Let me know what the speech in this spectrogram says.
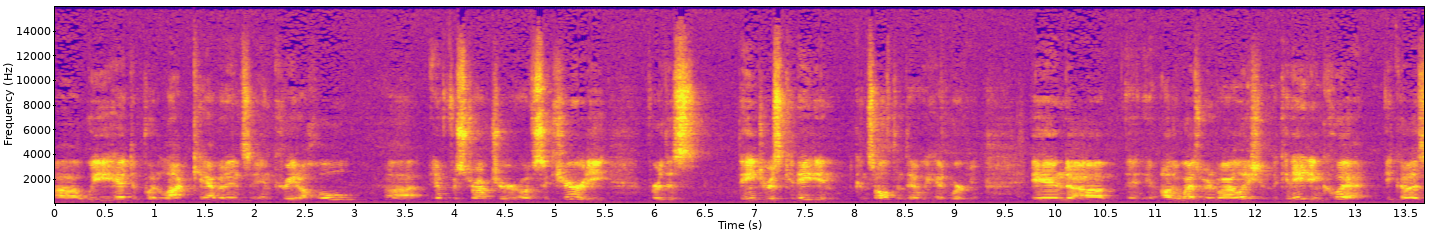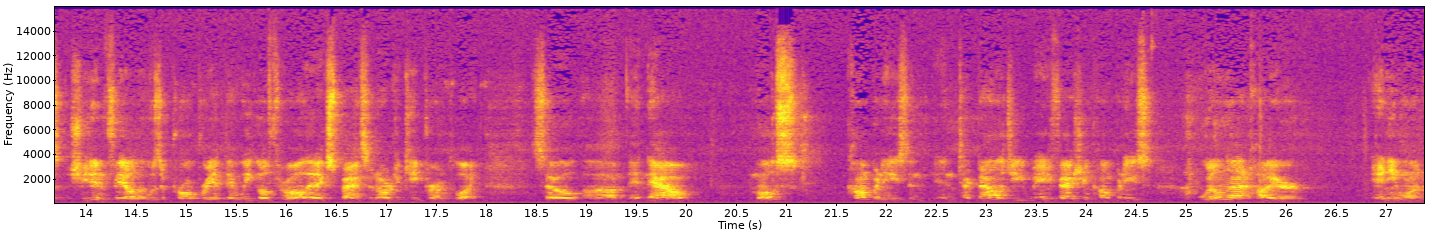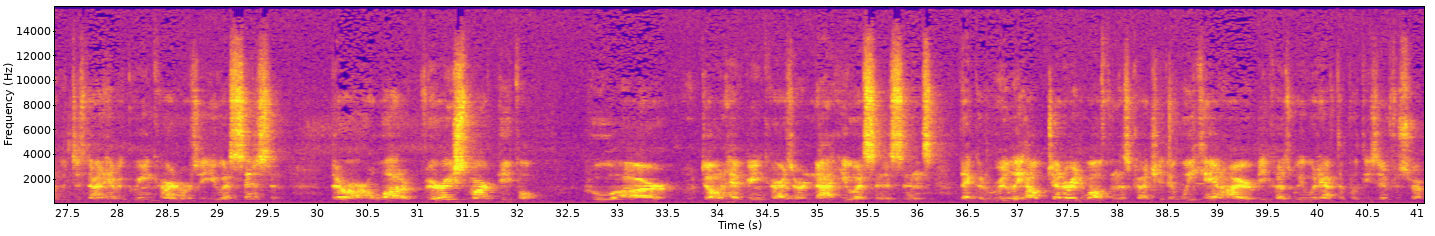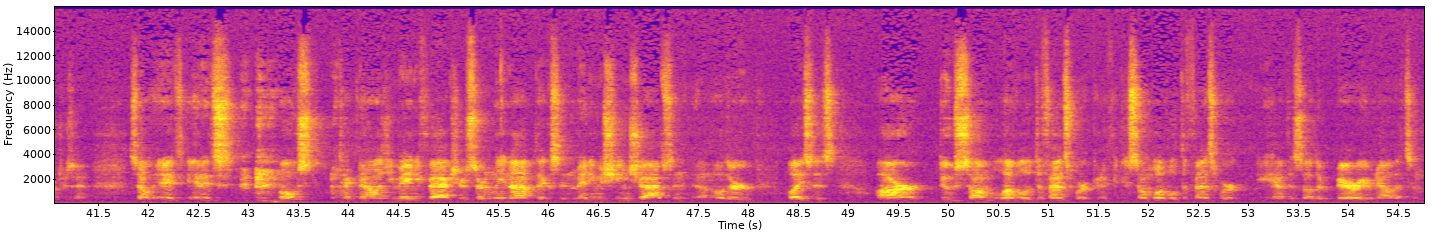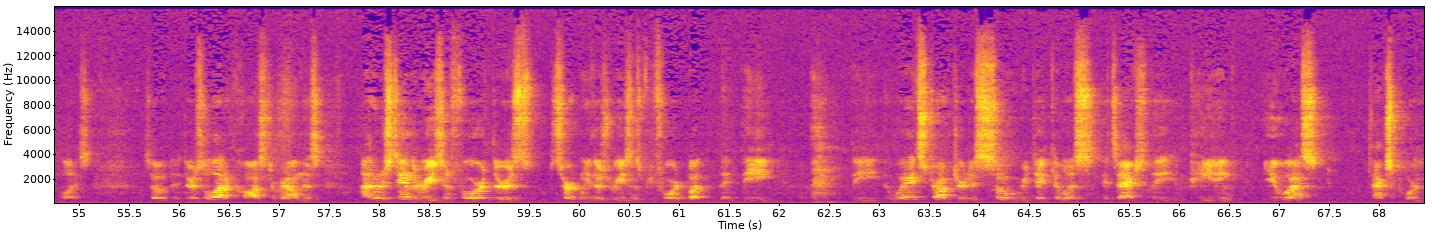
uh, we had to put locked cabinets and create a whole, uh, infrastructure of security for this dangerous Canadian consultant that we had working. And um, otherwise, we're in violation. The Canadian quit because she didn't feel it was appropriate that we go through all that expense in order to keep her employed. So, um, and now, most companies in, in technology, manufacturing companies will not hire anyone who does not have a green card or is a U.S. citizen. There are a lot of very smart people who are, who don't have green cards, are not U.S. citizens, that could really help generate wealth in this country that we can't hire because we would have to put these infrastructures in. So, and it's, and it's most technology manufacturers, certainly in optics, and many machine shops and uh, other places, are, do some level of defense work. And if you do some level of defense work, you have this other barrier now that's in place. So th- there's a lot of cost around this. I understand the reason for it. There is, certainly there's reasons before it, but the, the, the, the way it's structured is so ridiculous, it's actually impeding US export.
